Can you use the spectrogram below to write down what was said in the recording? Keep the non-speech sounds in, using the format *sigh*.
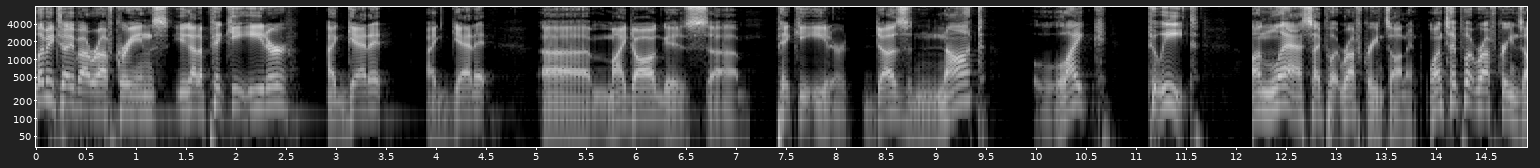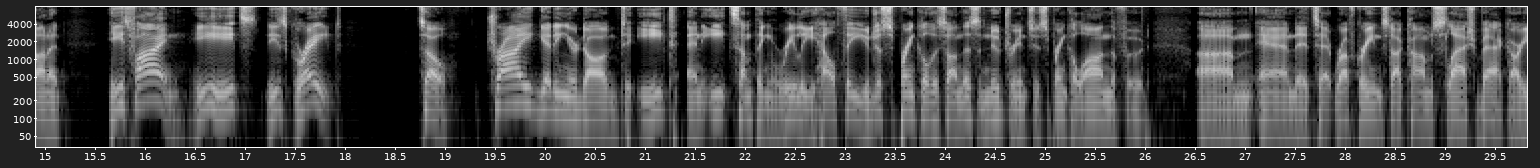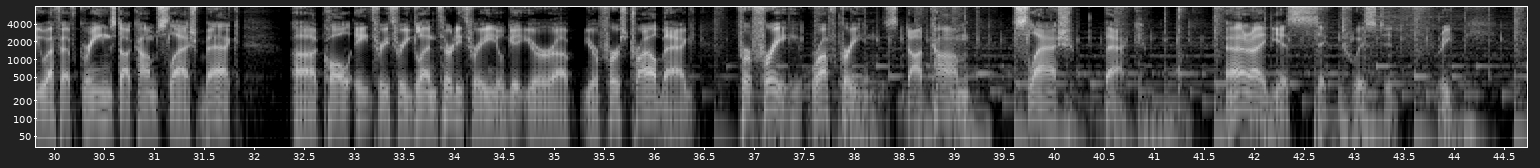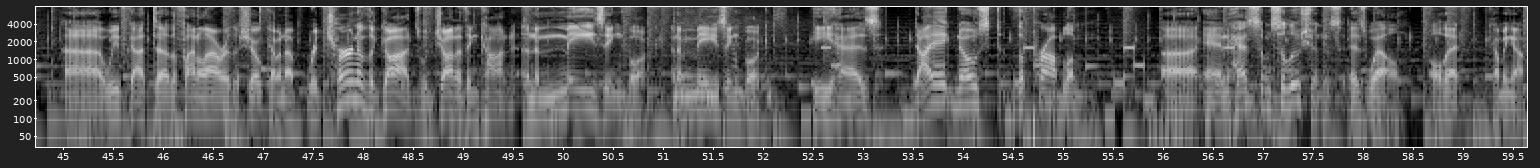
Let me tell you about Ruff Greens. You got a picky eater. I get it. I get it. Uh, my dog is uh, picky eater. Does not like to eat unless I put Ruff Greens on it. Once I put Ruff Greens on it, he's fine. He eats. He's great. So try getting your dog to eat and eat something really healthy. You just sprinkle this on. This is nutrients you sprinkle on the food. Um, and it's at ruffgreens.com slash Beck, R-U-F-F greens.com slash Beck. Uh, call 833-GLEN-33. You'll get your, uh, your first trial bag for free. ruffgreens.com slash Beck. All right, you sick, twisted freak. Uh, we've got uh, the final hour of the show coming up Return of the Gods with Jonathan Cahn. An amazing book. An amazing book. He has diagnosed the problem uh, and has some solutions as well. All that coming up.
